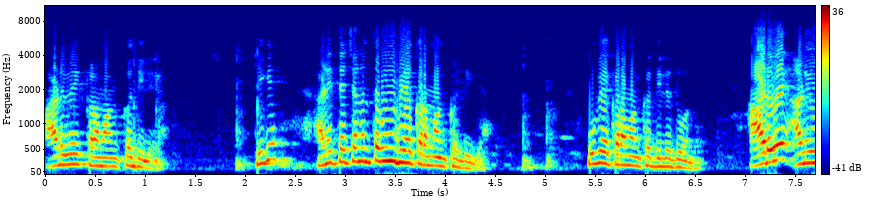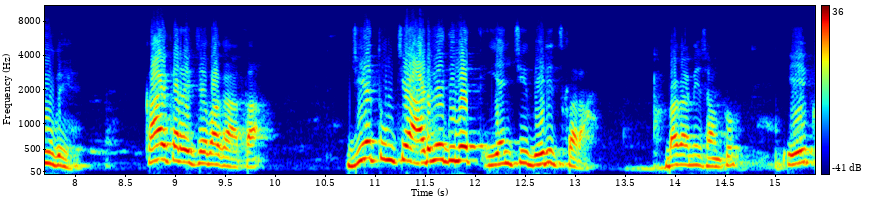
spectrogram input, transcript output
आडवे क्रमांक दिले. ठीक आहे? आणि त्याच्यानंतर उभे क्रमांक दिले. उभे क्रमांक दिले दोन. आडवे आणि उभे. काय करायचे बघा आता? जे तुमचे आडवे दिलेत यांची बेरीज करा. बघा मी सांगतो. एक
